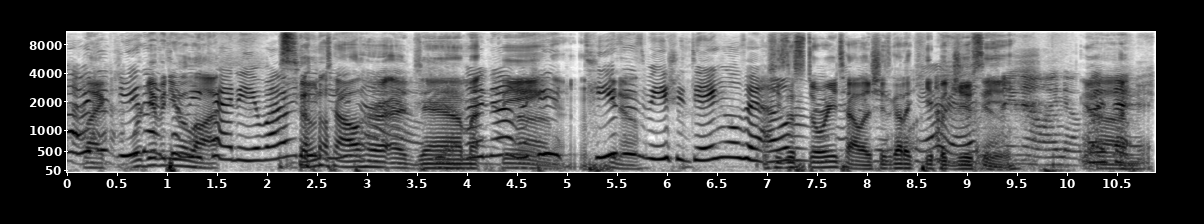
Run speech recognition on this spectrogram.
Why would Like, you do we're that giving to you a me, lot. Kenny? Why would you Don't do tell her a damn I know, but she thing. teases know. me. She dangles it. She's over a storyteller. She's got to keep it juicy. I know, I know. Yeah. But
